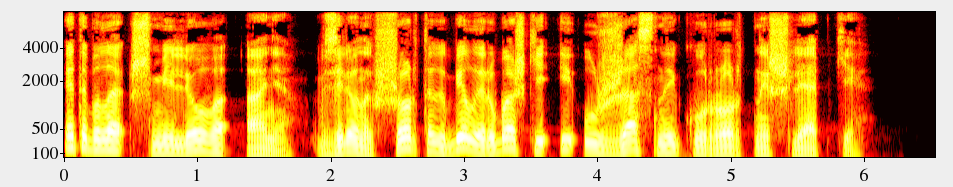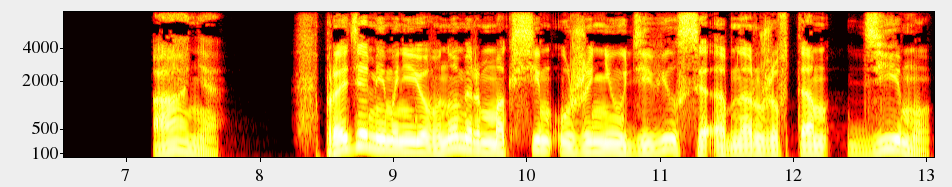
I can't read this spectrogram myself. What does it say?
это была Шмелева Аня в зеленых шортах, белой рубашке и ужасной курортной шляпке. Аня. Пройдя мимо нее в номер, Максим уже не удивился, обнаружив там Диму.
